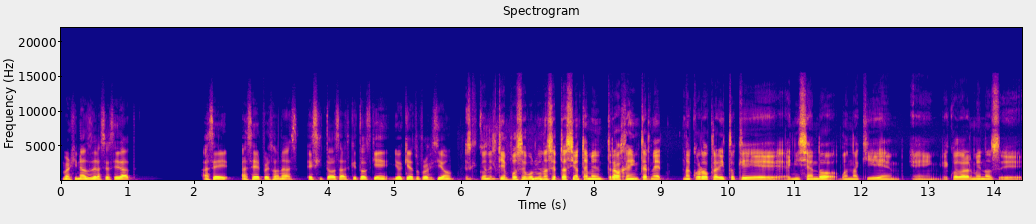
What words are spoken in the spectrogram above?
marginados de la sociedad, a ser, a ser personas exitosas que todos quieren. Yo quiero tu profesión. Es que con el tiempo se volvió una aceptación también trabajar en Internet. me acuerdo clarito que iniciando, bueno, aquí en, en Ecuador al menos, eh,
